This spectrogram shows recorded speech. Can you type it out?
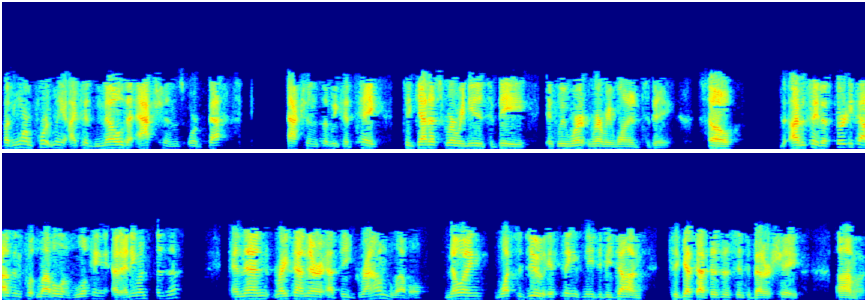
but more importantly, I could know the actions or best actions that we could take to get us where we needed to be if we weren't where we wanted to be. So I would say the 30,000 foot level of looking at anyone's business, and then right down there at the ground level, knowing what to do if things need to be done to get that business into better shape um,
